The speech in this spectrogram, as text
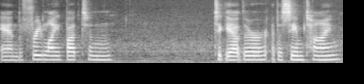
and the free light button together at the same time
